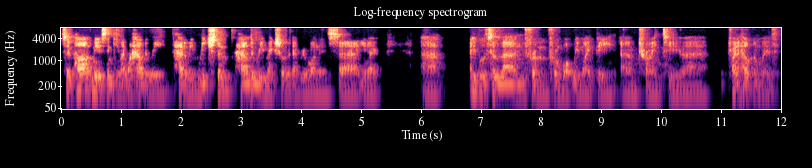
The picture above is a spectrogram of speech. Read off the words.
So part of me is thinking like, well, how do we how do we reach them? How do we make sure that everyone is uh, you know uh, able to learn from from what we might be um, trying to uh, trying to help them with?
